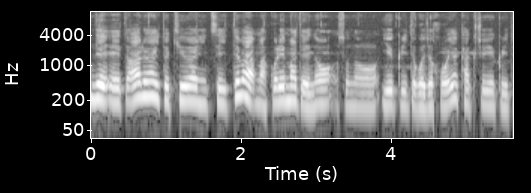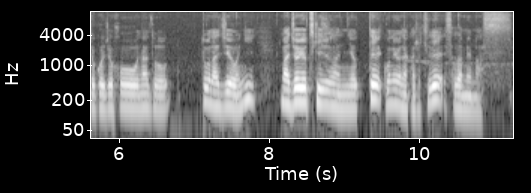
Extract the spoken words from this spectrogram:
で、えーと、Ri と Qi については、まあ、これまでのそのユークリッド互除法や拡張ユークリッド互除法などと同じように、まあ、剰余付き除算によってこのような形で定めます。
